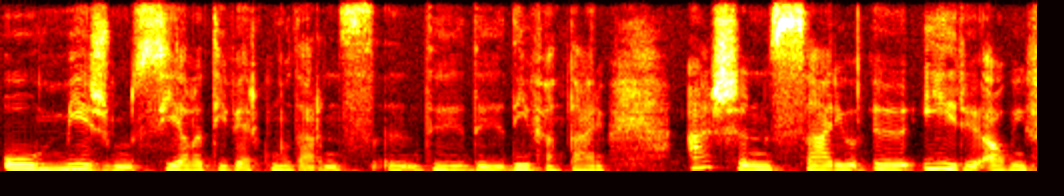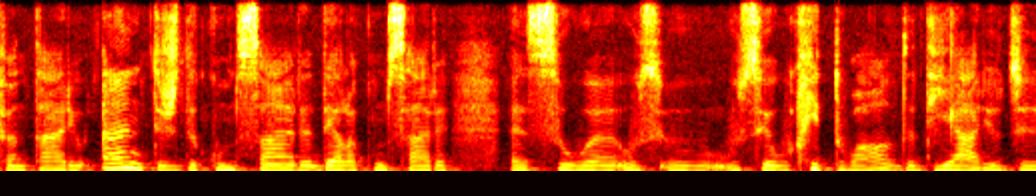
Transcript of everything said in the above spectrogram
ou mesmo se ela tiver que mudar de, de, de infantário, acha necessário uh, ir ao infantário antes de começar, dela começar a sua, o, o seu ritual de diário de,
